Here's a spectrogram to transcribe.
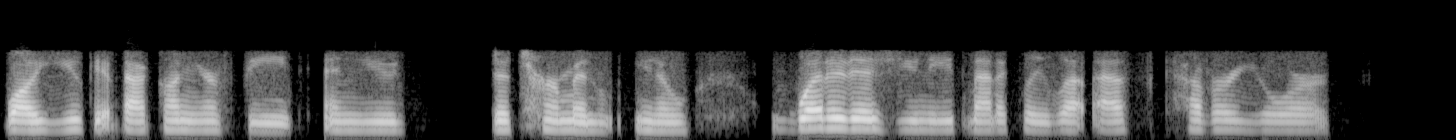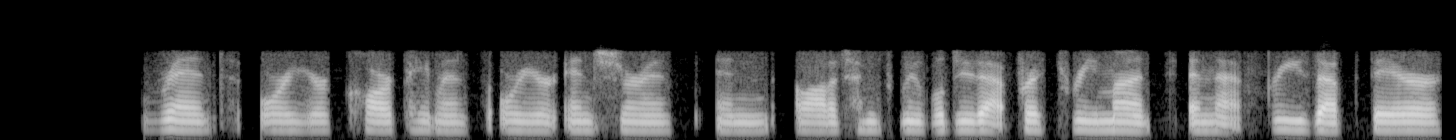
while you get back on your feet and you determine, you know, what it is you need medically, let us cover your rent or your car payments or your insurance. And a lot of times we will do that for three months, and that frees up their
